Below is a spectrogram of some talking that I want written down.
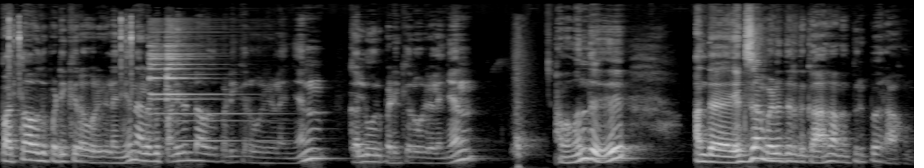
பத்தாவது படிக்கிற ஒரு இளைஞன் அல்லது பன்னிரெண்டாவது படிக்கிற ஒரு இளைஞன் கல்லூரி படிக்கிற ஒரு இளைஞன் அவன் வந்து அந்த எக்ஸாம் எழுதுறதுக்காக அவன் ப்ரிப்பேர் ஆகணும்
